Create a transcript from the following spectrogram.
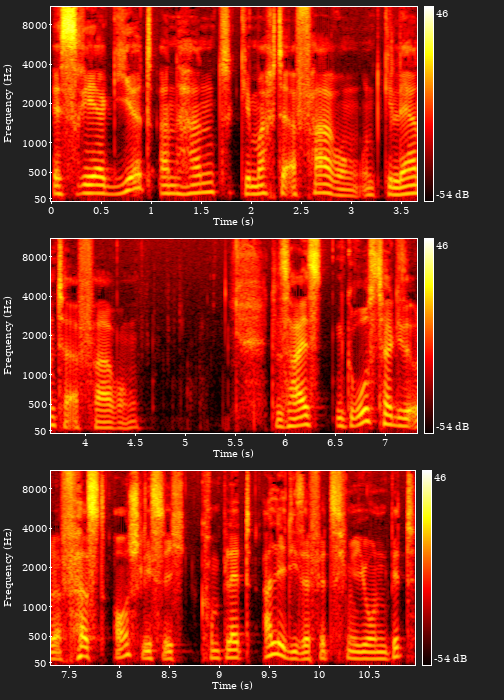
Es reagiert anhand gemachter Erfahrung und gelernter Erfahrung. Das heißt, ein Großteil dieser oder fast ausschließlich komplett alle dieser 40 Millionen Bit,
